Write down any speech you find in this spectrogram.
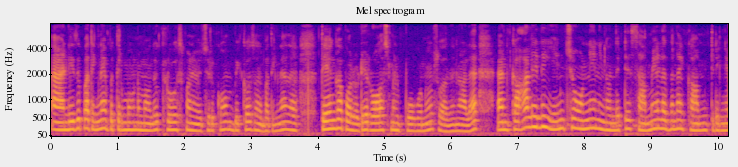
அண்ட் இது பார்த்திங்கன்னா இப்போ திரும்பவும் நம்ம வந்து க்ளோஸ் பண்ணி வச்சுருக்கோம். பிகாஸ் வந்து பார்த்திங்கன்னா அந்த தேங்காய் பாலோடைய ராஸ்மெல் போகணும். ஸோ அதனால் அண்ட் காலையில் எழுந்த உடனே நீங்கள் வந்துட்டு சமையலை தானே காமிக்கிறீங்க.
